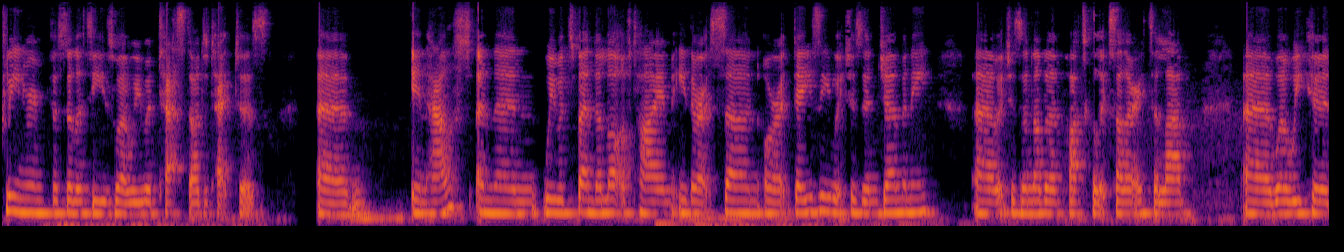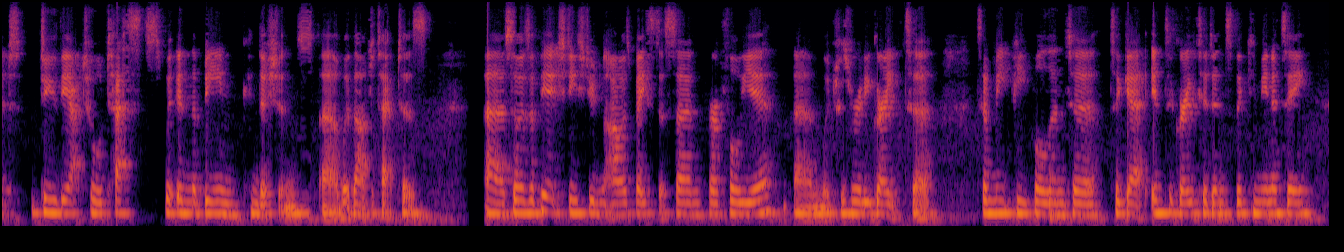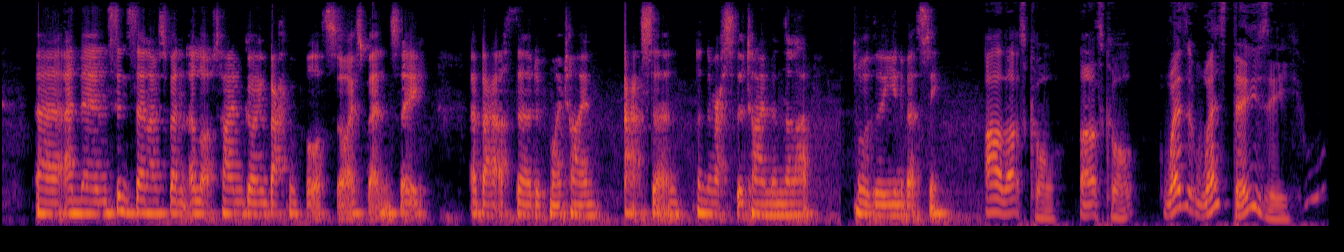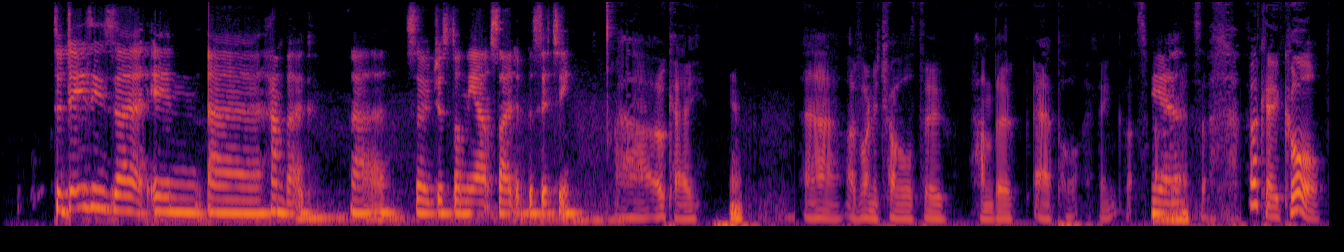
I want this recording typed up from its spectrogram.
clean room facilities where we would test our detectors um, in house. And then we would spend a lot of time either at CERN or at DESY, which is in Germany, uh, which is another particle accelerator lab. Uh, where we could do the actual tests within the beam conditions uh, with our detectors. Uh, so as a PhD student, I was based at CERN for a full year, um, which was really great to to meet people and to to get integrated into the community. Uh, and then since then, I've spent a lot of time going back and forth. So I spend say about a third of my time at CERN and the rest of the time in the lab or the university. Oh, that's cool. That's cool. Where's Where's DESY? So DESY's uh, in uh, Hamburg, uh, so just on the outside of the city. Ah, okay. Yeah. Ah, I've only travelled through Hamburg Airport. I think that's yeah. So, okay, cool.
